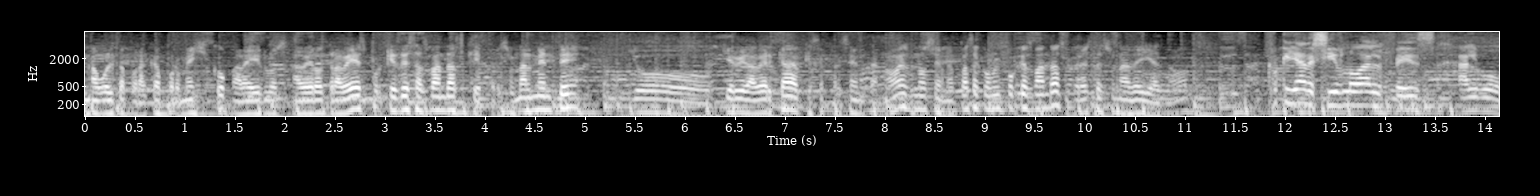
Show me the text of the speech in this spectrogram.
una vuelta por acá por México para irlos a ver otra vez, porque es de esas bandas que personalmente yo quiero ir a ver cada que se presentan, ¿no? Es, no sé, me pasa con muy pocas bandas, pero esta es una de ellas, ¿no? Creo que ya decirlo, Alf, es algo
